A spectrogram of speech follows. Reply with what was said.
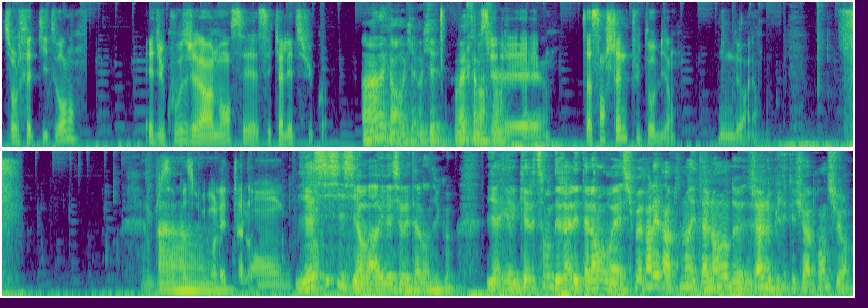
sur le fait qu'il tourne. Et du coup, généralement, c'est calé dessus quoi. Ah, d'accord, ok, ok. Ouais, Du ça coup, marche. Ça s'enchaîne plutôt bien, mine de rien. Donc je sais pas si voir les talents ou. Yes, si, si, si, on va arriver sur les talents du coup. Yeah, et quels sont déjà les talents? Ouais, si tu peux parler rapidement des talents de déjà le build que tu vas prendre sur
